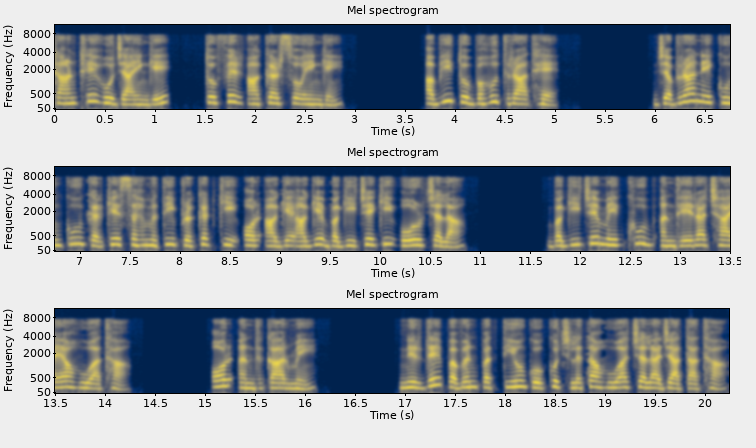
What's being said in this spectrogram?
टांठे हो जाएँगे तो फिर आकर सोएँगे। अभी तो बहुत रात है। जबरा ने कुंकू करके सहमति प्रकट की और आगे आगे बगीचे की ओर चला। बगीचे में खूब अंधेरा छाया हुआ था। और अंधकार में निर्दय पवन पत्तियों को कुचलता हुआ चला जाता था।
